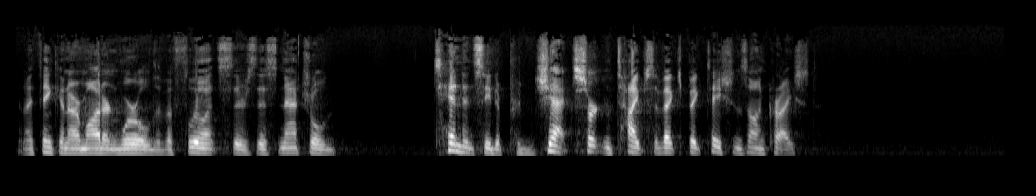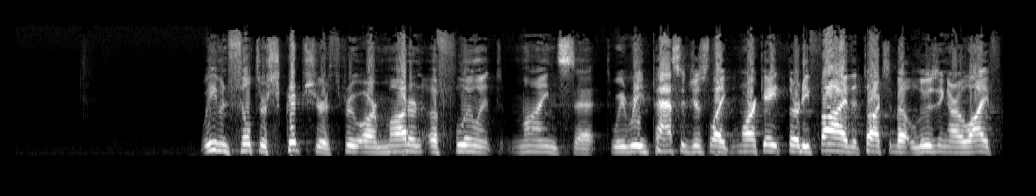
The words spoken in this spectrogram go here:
And I think in our modern world of affluence, there's this natural tendency to project certain types of expectations on Christ. We even filter Scripture through our modern affluent mindset. We read passages like Mark 8:35 that talks about losing our life.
